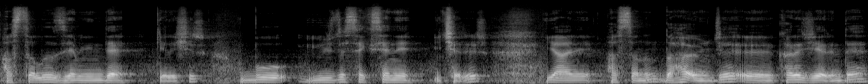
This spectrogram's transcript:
hastalığı zemininde gelişir. Bu %80'i içerir. Yani hastanın daha önce e, karaciğerinde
